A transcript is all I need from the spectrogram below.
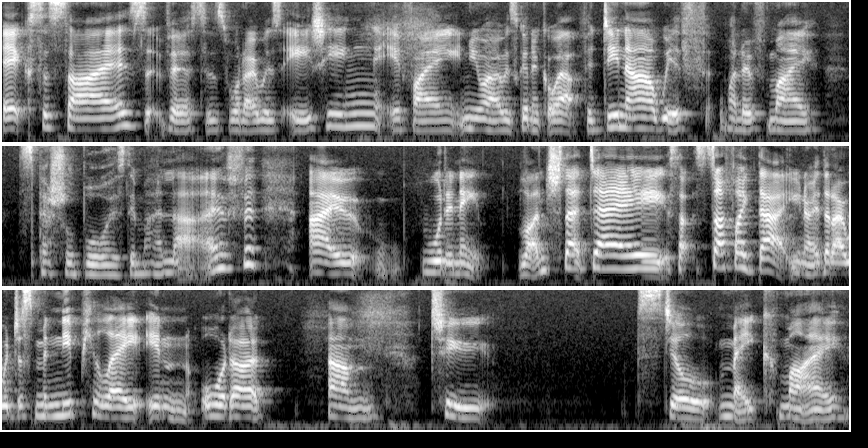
exercise versus what I was eating. If I knew I was going to go out for dinner with one of my special boys in my life, I wouldn't eat lunch that day. Stuff like that, you know, that I would just manipulate in order um, to still make my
